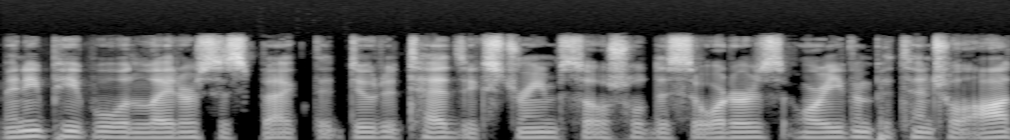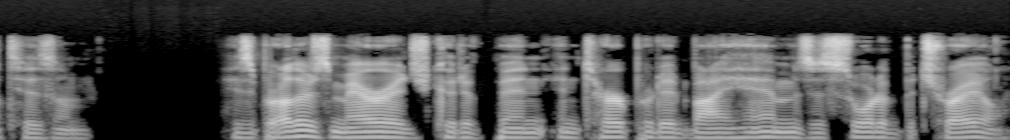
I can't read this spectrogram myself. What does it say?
Many people would later suspect that due to Ted's extreme social disorders or even potential autism, his brother's marriage could have been interpreted by him as a sort of betrayal.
